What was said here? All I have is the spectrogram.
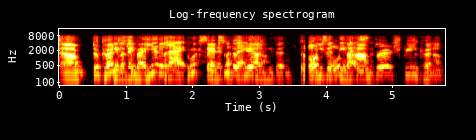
Ähm, du Ja, könntest aber zum Beispiel durchsetzen, dass wir würden, trotz roter? Ampel spielen können.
